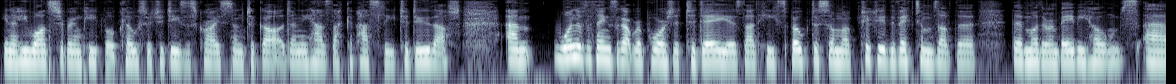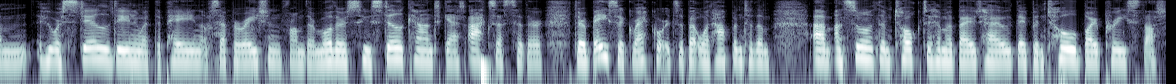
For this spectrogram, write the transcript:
You know, he wants to bring people closer to Jesus Christ and to God, and he has that capacity to do that. Um, one of the things that got reported today is that he spoke to some of, particularly the victims of the, the mother and baby homes, um, who are still dealing with the pain of separation from their mothers, who still can't get access to their, their basic records about what happened to them. Um, and some of them talked to him about how they've been told by priests that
